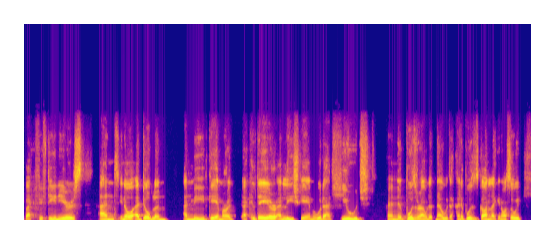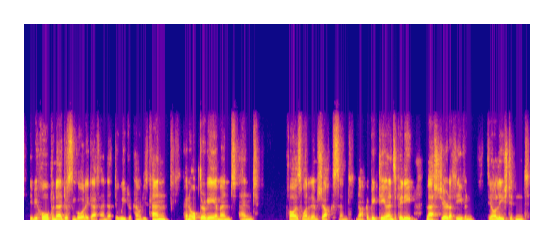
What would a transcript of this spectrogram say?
back 15 years and, you know, a Dublin and Meath game or a, a Kildare and Laois game would have had huge kind of buzz around it. Now that kind of buzz is gone, like, you know, so you'd be hoping that it doesn't go like that and that the weaker counties can kind of up their game and, and, cause one of them shocks and knock a big team. And it's a pity last year that even you know Laois didn't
